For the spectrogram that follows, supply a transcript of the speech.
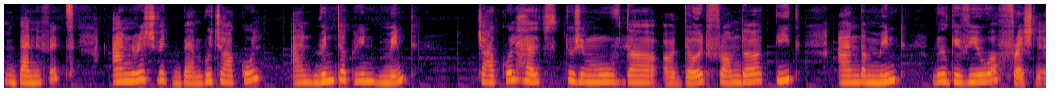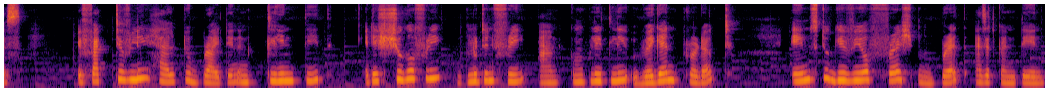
Benefits enriched with bamboo charcoal and wintergreen mint. Charcoal helps to remove the uh, dirt from the teeth, and the mint will give you a freshness. Effectively help to brighten and clean teeth. It is sugar free, gluten free, and completely vegan product aims to give you a fresh breath as it contains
